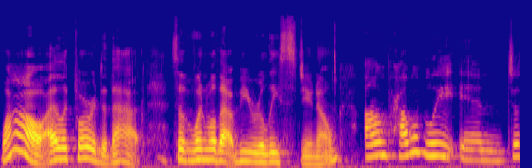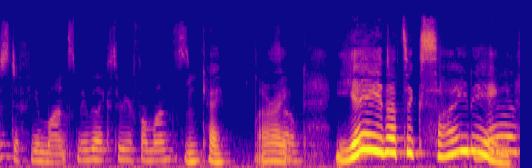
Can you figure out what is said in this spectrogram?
wow i look forward to that so when will that be released do you know Um, probably in just a few months, maybe like three or four months. Okay. All right. So- Yay, that's exciting. Yes.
